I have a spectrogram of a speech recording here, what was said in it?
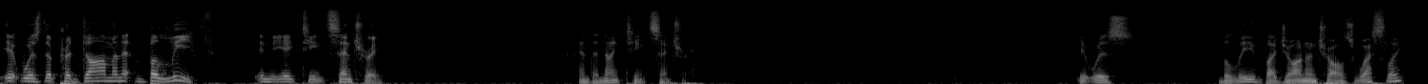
It was the predominant belief in the 18th century and the 19th century. It was believed by John and Charles Wesley.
